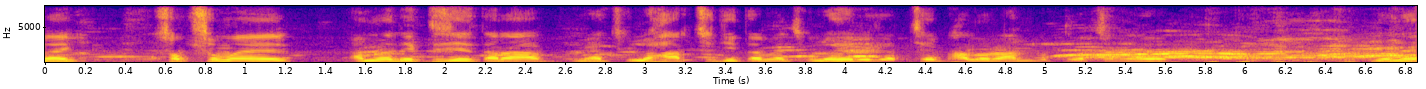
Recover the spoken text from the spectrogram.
লাইক সবসময় আমরা দেখতেছি যে তারা ম্যাচগুলো হারছে জিতা ম্যাচগুলো হেরে যাচ্ছে ভালো রান করতে পারছে না। মানে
